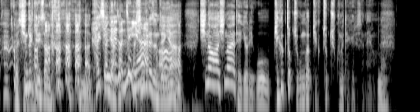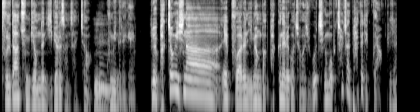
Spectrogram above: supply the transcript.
신들끼리. 타이탄이야. 신들의 전쟁이야. 신들의 전쟁이야. 어. 신화와 신화의 대결이고 비극적 죽음과 비극적 죽음의 대결이잖아요. 네. 둘다 준비 없는 이별을 선사했죠. 음. 국민들에게. 그리고 박정희 신화의 부활은 이명박 박근혜를 거쳐가지고 지금 뭐 철저히 파괴됐고요. 그죠.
